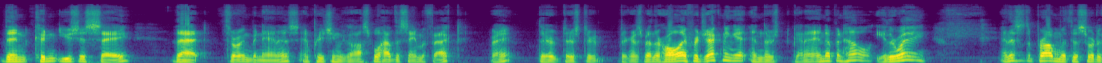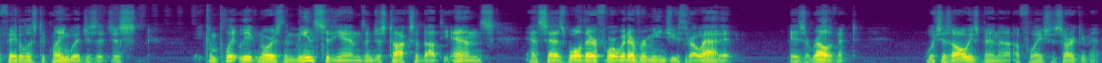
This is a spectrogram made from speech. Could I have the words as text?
Then couldn't you just say that throwing bananas and preaching the gospel have the same effect, right? They're, they're, they're, they're going to spend their whole life rejecting it and they're going to end up in hell either way. And this is the problem with this sort of fatalistic language is it just it completely ignores the means to the ends and just talks about the ends and says, well, therefore, whatever means you throw at it is irrelevant, which has always been a, a fallacious argument.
